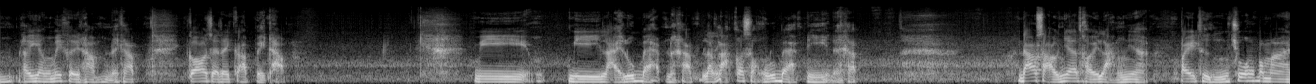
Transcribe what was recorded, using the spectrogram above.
ำแล้วยังไม่เคยทำนะครับ ก็จะได้กลับไปทำมีมีหลายรูปแบบนะครับ หลักๆก็ 2 รูปแบบนี้นะครับ ดาวเสาร์เนี่ยถอยหลังเนี่ยไปถึงช่วงประมาณ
